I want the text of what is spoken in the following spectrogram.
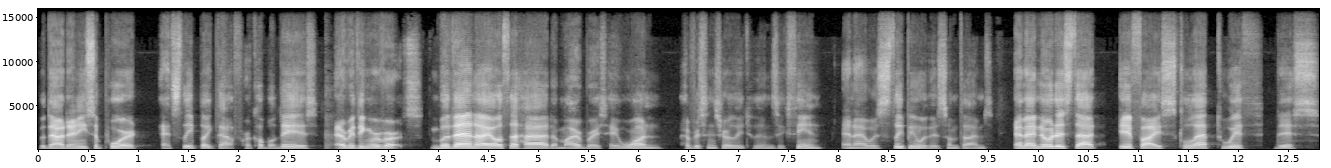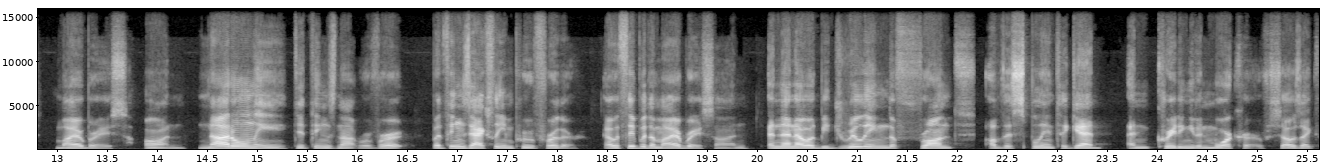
without any support and sleep like that for a couple of days, everything reverts. But then I also had a MyoBrace A1 ever since early 2016, and I was sleeping with it sometimes. And I noticed that if I slept with this MyoBrace on, not only did things not revert, but things actually improved further. I would sleep with a MyoBrace on, and then I would be drilling the front of the splint again and creating even more curve. So I was like,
